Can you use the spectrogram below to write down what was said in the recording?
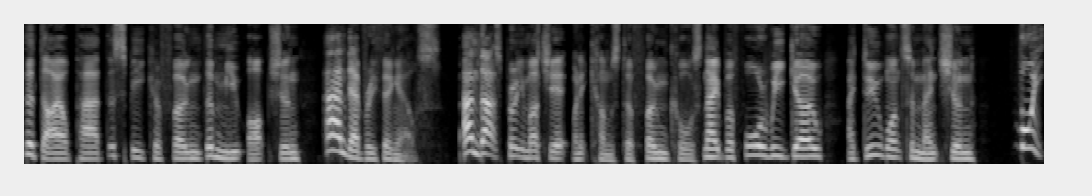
the dial pad, the speakerphone, the mute option, and everything else. And that's pretty much it when it comes to phone calls. Now, before we go, I do want to mention VoIP,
